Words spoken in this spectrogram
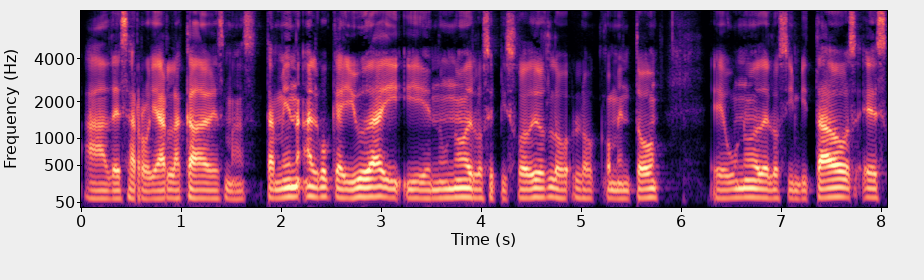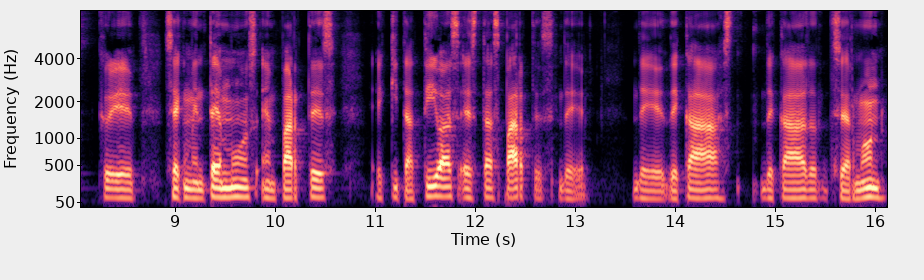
a desarrollarla cada vez más. También algo que ayuda y, en uno de los episodios lo, comentó eh, uno de los invitados es que segmentemos en partes equitativas estas partes de, de, cada, de cada sermón.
